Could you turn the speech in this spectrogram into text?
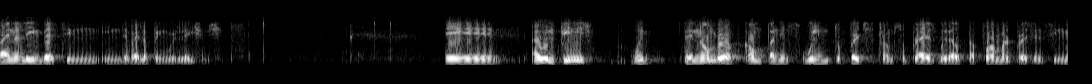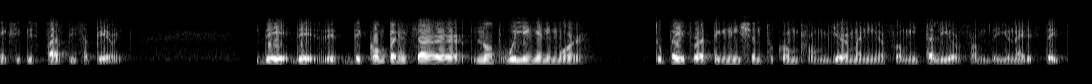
Finally, invest in in developing relationships. Uh, I will finish with the number of companies willing to purchase from suppliers without a formal presence in Mexico is fast disappearing. The, the, the, the companies are not willing anymore to pay for a technician to come from Germany or from Italy or from the United States.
